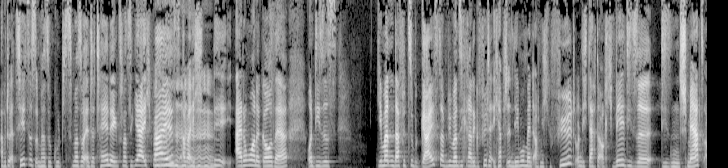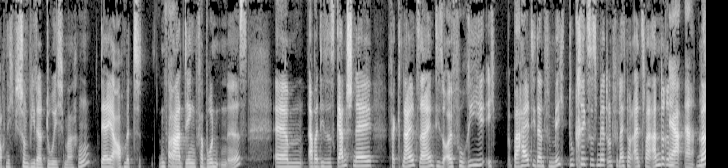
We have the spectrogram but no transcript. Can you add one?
aber du erzählst es immer so gut, es ist immer so entertaining. Es war so, ja, ich weiß, aber ich, nee, I don't want to go there. Und dieses, jemanden dafür zu begeistern, wie man sich gerade gefühlt hat, ich habe es in dem Moment auch nicht gefühlt und ich dachte auch, ich will diese, diesen Schmerz auch nicht schon wieder durchmachen, der ja auch mit ein paar Dingen verbunden ist. Ähm, aber dieses ganz schnell verknallt sein, diese Euphorie, ich behalte die dann für mich, du kriegst es mit und vielleicht noch ein, zwei anderen, Ja, ja, ne?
